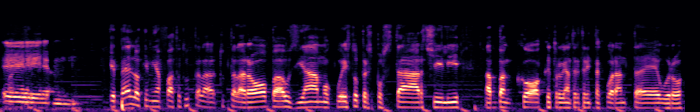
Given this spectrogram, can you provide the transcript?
Ehm, Che bello che mi ha fatto tutta la, tutta la roba, usiamo questo per spostarci lì a Bangkok, troviamo altri 30-40 euro,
